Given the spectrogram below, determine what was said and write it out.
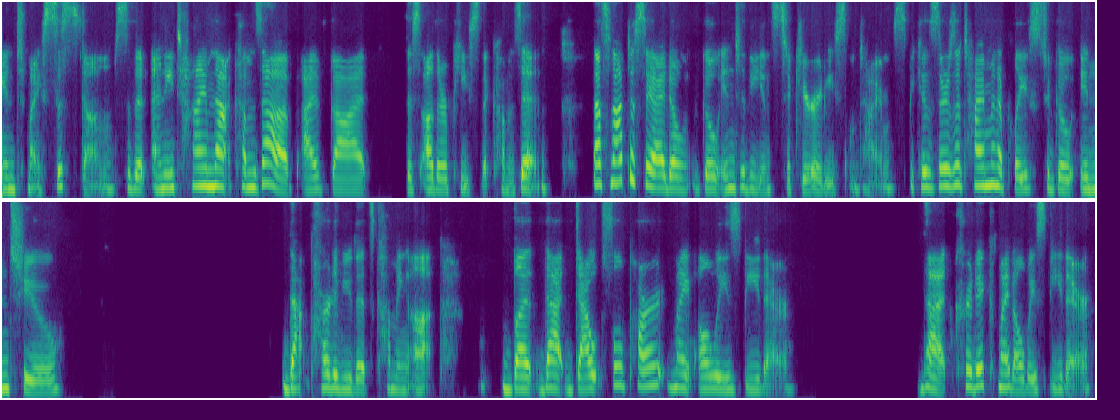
into my system so that anytime that comes up, I've got this other piece that comes in. That's not to say I don't go into the insecurity sometimes, because there's a time and a place to go into that part of you that's coming up. But that doubtful part might always be there that critic might always be there.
